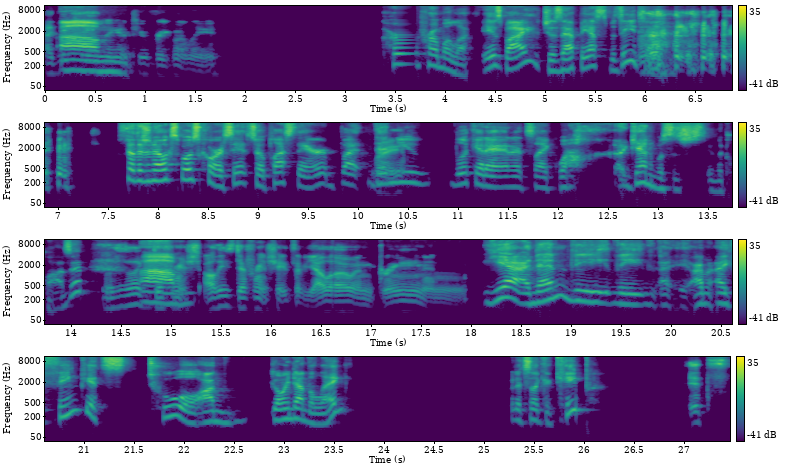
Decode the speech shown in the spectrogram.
I think Um, changing it too frequently. Her promo look is by Giuseppe Esposito. So there's no exposed corset, so plus there. But then Right. you look at it and it's like, well, again, was this just in the closet? this is like Um, sh- all these different shades of yellow and green and Yeah, and then the the I, I- I think it's Tulle on going down the leg, but it's like a cape. it's.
